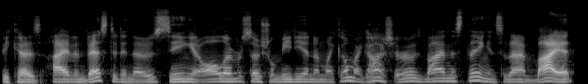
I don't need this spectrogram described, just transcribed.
because I've invested in those, seeing it all over social media, and I'm like, oh my gosh, everyone's buying this thing, and so then I buy it,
